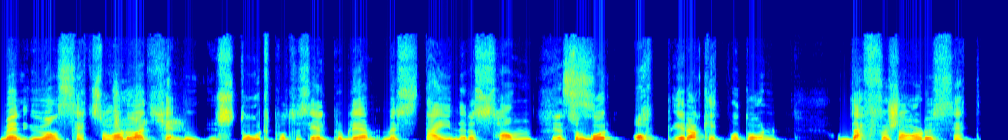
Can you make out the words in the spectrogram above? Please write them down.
Men uansett så har du da et stort potensielt problem med steiner og sand Yes. som går opp i rakettmotoren. Og Derfor så har du sett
